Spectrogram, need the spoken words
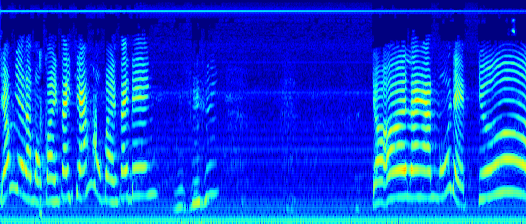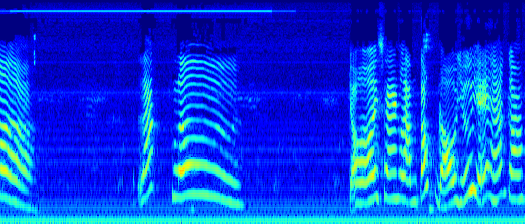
Giống như là một bàn tay trắng Một bàn tay đen. Trời ơi, Lan Anh múa đẹp chưa? Lắc lư. Trời ơi, Sang làm tốc độ dữ vậy hả con?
